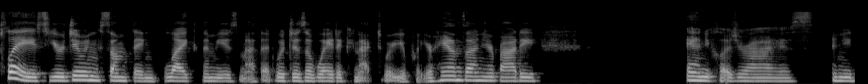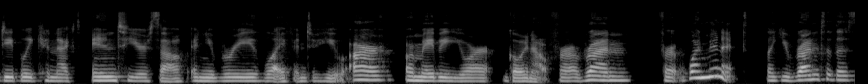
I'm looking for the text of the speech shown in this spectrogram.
place, you're doing something like the Muse method, which is a way to connect where you put your hands on your body and you close your eyes and you deeply connect into yourself and you breathe life into who you are. Or maybe you're going out for a run for one minute. Like you run to the,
